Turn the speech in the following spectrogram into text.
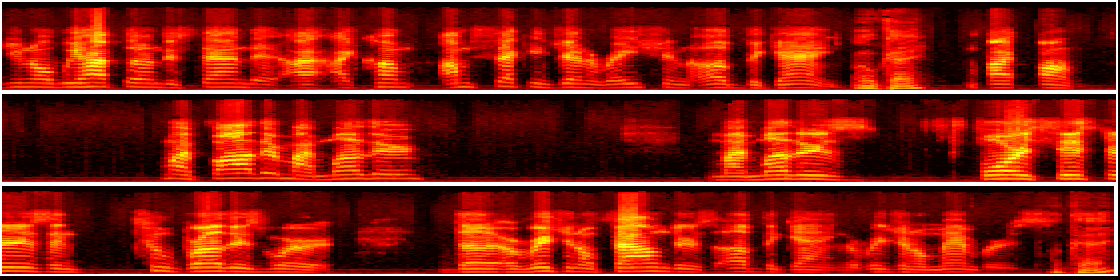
you know, we have to understand that I, I come, I'm second generation of the gang. Okay. My um, my father, my mother, my mother's four sisters and two brothers were the original founders of the gang, original members. Okay.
